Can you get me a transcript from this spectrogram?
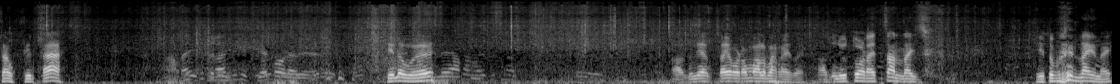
सांगते. हा. ते नव अजून यांचा एवढा माल भरायचा आहे. अजून तोडायचा चाललायच. इथं पण लाईन आहे.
